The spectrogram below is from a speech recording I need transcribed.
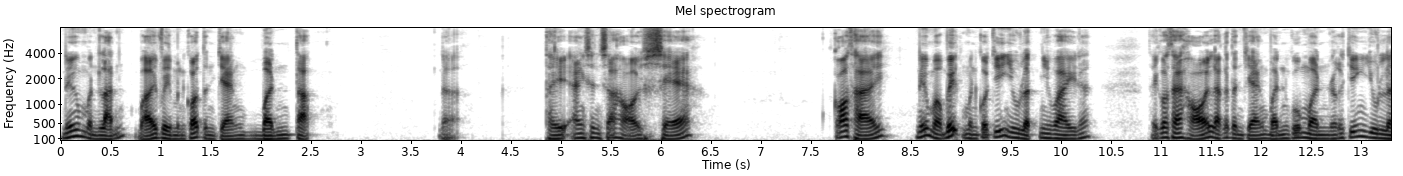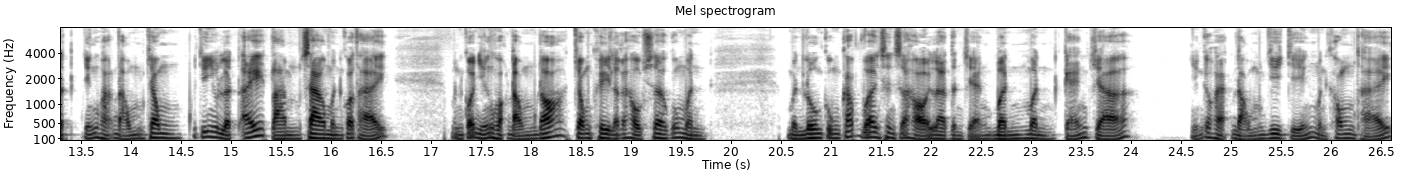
nếu mình lãnh bởi vì mình có tình trạng bệnh tật. Đó. Thì an sinh xã hội sẽ có thể nếu mà biết mình có chuyến du lịch như vậy đó thì có thể hỏi là cái tình trạng bệnh của mình rồi cái chuyến du lịch những hoạt động trong cái chuyến du lịch ấy làm sao mình có thể mình có những hoạt động đó trong khi là cái hồ sơ của mình. Mình luôn cung cấp với an sinh xã hội là tình trạng bệnh mình cản trở những cái hoạt động di chuyển mình không thể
